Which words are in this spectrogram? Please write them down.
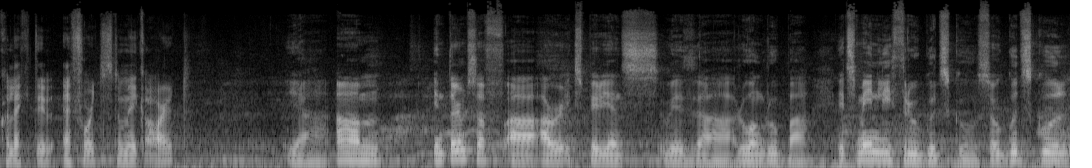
collective efforts to make art? Yeah. Um, in terms of uh, our experience with uh, Ruangrupa, it's mainly through Good School. So Good School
